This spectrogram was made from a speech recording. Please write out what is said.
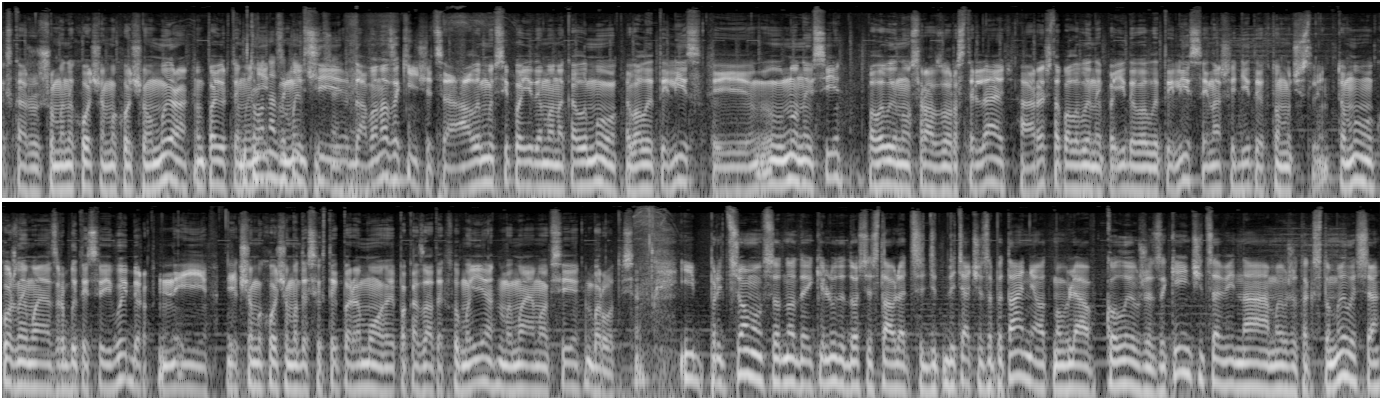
і скажуть, що ми не хочемо, ми хочемо мира. Ну повірте мені, вона ми всі да, вона закінчиться, але ми всі поїдемо на Калиму валити ліс. І ну не всі. Половину сразу розстріляють, а решта половини поїде валити ліс, і наші діти в тому числі. Тому кожен має зробити свій вибір. І якщо ми хочемо досягти перемоги і показати, хто ми є, ми маємо всі боротися. І при цьому все одно деякі люди досі ставлять ці дитячі запитання, от мовляв, коли вже закінчиться війна, ми вже так стомилися.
